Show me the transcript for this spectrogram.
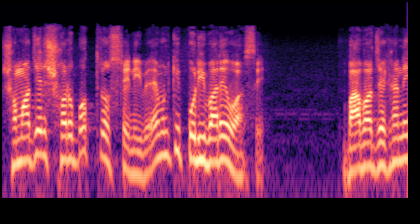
সমাজের সর্বত্র শ্রেণীভেদ এমনকি পরিবারেও আছে। বাবা যেখানে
